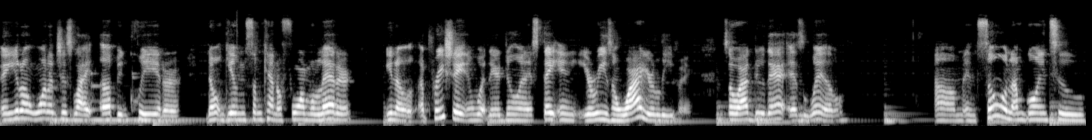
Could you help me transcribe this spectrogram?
And you don't want to just like up and quit or don't give them some kind of formal letter you know appreciating what they're doing and stating your reason why you're leaving. So i do that as well. Um, and soon I'm going to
